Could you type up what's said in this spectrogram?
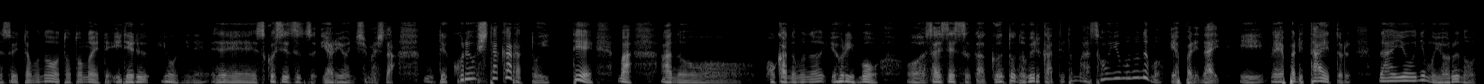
そういったものを整えて入れるようにね、えー、少しずつやるようにしました。で、これをしたからといって、まあ、あのー他のものよりも再生数がぐんと伸びるかっていうと、まあそういうものでもやっぱりない。やっぱりタイトル、内容にもよるの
